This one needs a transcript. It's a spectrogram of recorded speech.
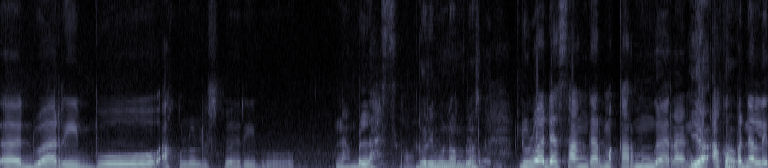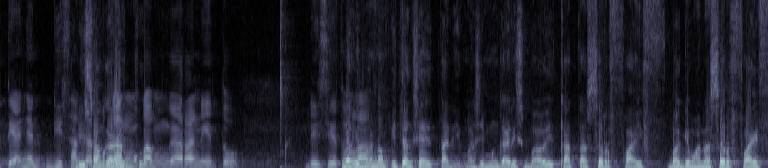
eh, 2000, aku lulus 2016 kalau. 2016. Dulu ada Sanggar Mekar Munggaran. Iya, aku tahu. penelitiannya di Sanggar, Sanggar Mekar itu. Muka Munggaran itu. Di situ Bagaimana itu yang saya tadi masih menggarisbawahi kata survive. Bagaimana survive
